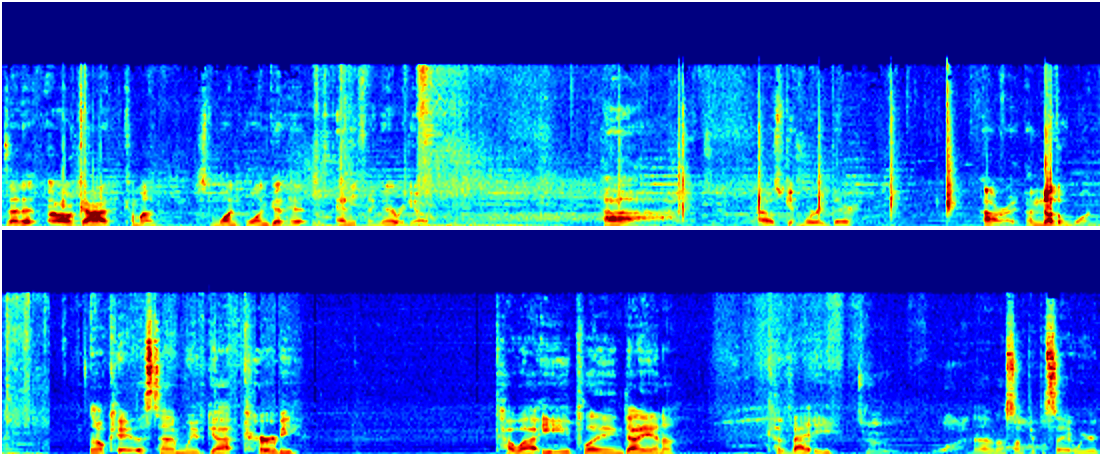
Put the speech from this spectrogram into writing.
Is that it? Oh god, come on. Just one one good hit with anything. There we go. Ah, I was getting worried there. Alright, another one. Okay, this time we've got Kirby. Kawaii playing Diana. Kawaii. I don't know, some people say it weird.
